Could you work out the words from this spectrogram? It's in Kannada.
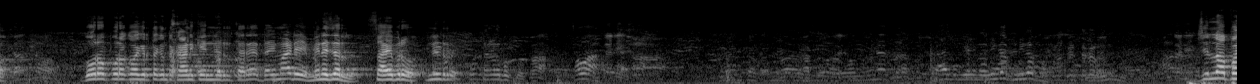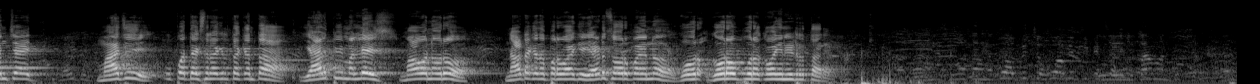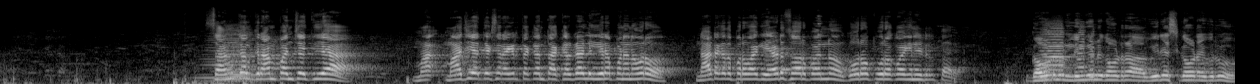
ಗೌರವಪೂರ್ವಕವಾಗಿರ್ತಕ್ಕಂಥ ಕಾಣಿಕೆಯನ್ನು ನೀಡಿರ್ತಾರೆ ದಯಮಾಡಿ ಮ್ಯಾನೇಜರ್ ಸಾಹೇಬರು ನೀಡ್ರಿ. ಜಿಲ್ಲಾ ಪಂಚಾಯತ್ ಮಾಜಿ ಉಪಾಧ್ಯಕ್ಷರಾಗಿರ್ತಕ್ಕಂಥ ಯಾಳ್ಪಿ ಮಲ್ಲೇಶ್ ಮಾವನವರು ನಾಟಕದ ಪರವಾಗಿ ಎರಡು ಸಾವಿರ ರೂಪಾಯಿಯನ್ನು ಗೌರವ ಗೌರವಪೂರ್ವಕವಾಗಿ ನೀಡಿರುತ್ತಾರೆ. ಸಾನ್ಕಲ್ ಗ್ರಾಮ ಪಂಚಾಯತಿಯ ಮಾಜಿ ಅಧ್ಯಕ್ಷರಾಗಿರ್ತಕ್ಕಂಥ ಕರಡಳ್ಳಿ ಈರಪ್ಪಣ್ಣನವರು ನಾಟಕದ ಪರವಾಗಿ ಎರಡು ಸಾವಿರ ರೂಪಾಯಿಯನ್ನು ಗೌರವಪೂರ್ವಕವಾಗಿ ನೀಡಿರ್ತಾರೆ ಗೌಡರು ಲಿಂಗನಗೌಡರ ವೀರೇಶ್ ಗೌಡ ಇವರು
